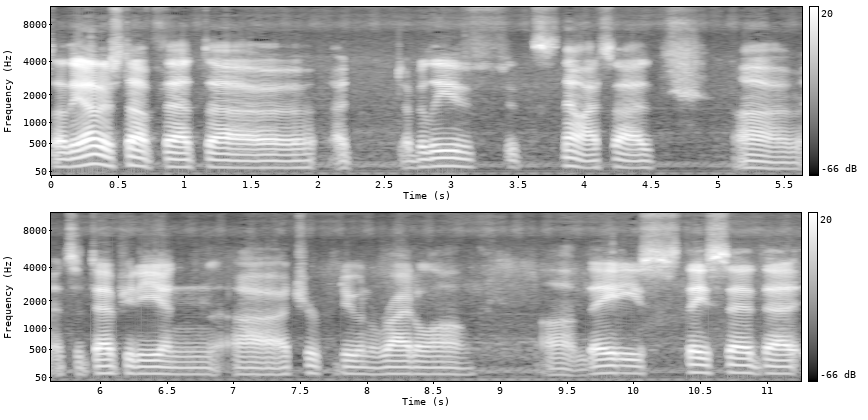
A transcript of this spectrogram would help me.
So the other stuff that uh, I, I believe it's no, it's uh, um, it's a deputy and uh, a trooper doing a ride along. Um, they they said that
